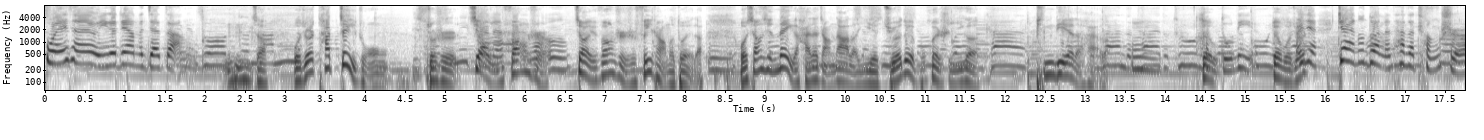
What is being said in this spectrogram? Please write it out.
我也想要有一个这样的家长。嗯，这我觉得他这种就是教育方式教育方式是非常的对的。嗯我相信那个孩子长大了，也绝对不会是一个拼爹的孩子。嗯，对很独立，对，我觉得，而且这还能锻炼他的诚实。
